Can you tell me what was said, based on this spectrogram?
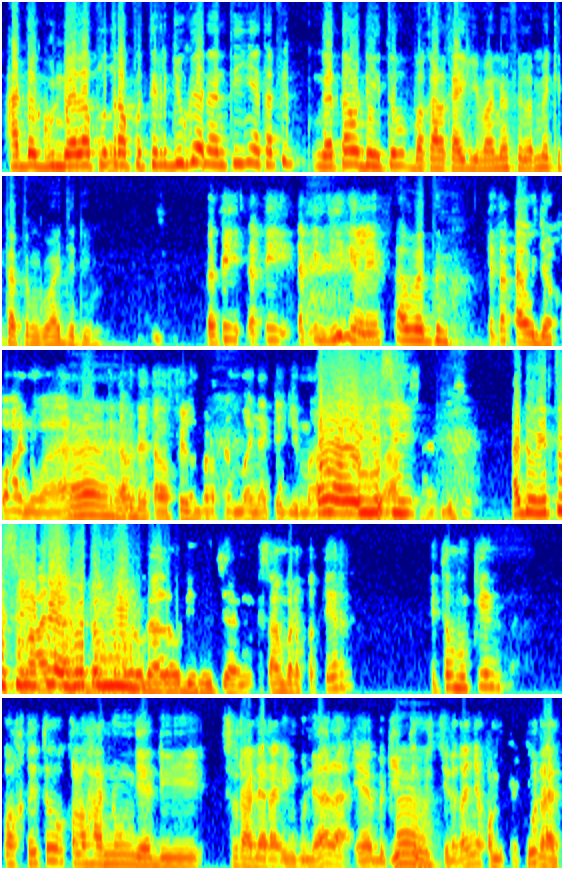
ada Gundala Putra Petir juga nantinya tapi nggak tahu deh itu bakal kayak gimana filmnya kita tunggu aja dim tapi tapi tapi gini Liv, apa tuh kita tahu Joko Anwar, Ah. kita udah tahu film pertamanya kayak gimana. Oh, iya sih. Aduh itu sih Kalau itu yang gue tungguin galau-galau di hujan kesambar petir itu mungkin waktu itu kalau Hanung jadi sutradarain Gundala ya begitu Ah. ceritanya komik akurat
